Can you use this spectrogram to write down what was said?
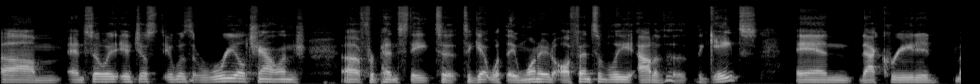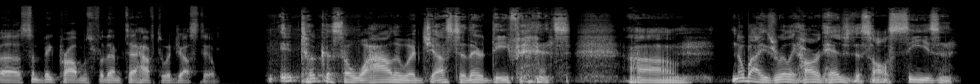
Um, and so it, it, just it was a real challenge uh, for Penn State to to get what they wanted offensively out of the the gates, and that created uh, some big problems for them to have to adjust to. It took us a while to adjust to their defense. Um, nobody's really hard hedged us all season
